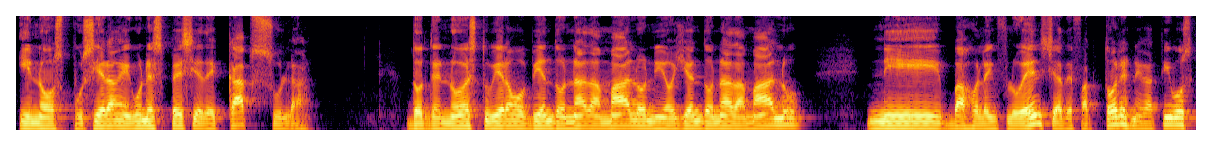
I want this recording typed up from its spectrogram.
y nos pusieran en una especie de cápsula donde no estuviéramos viendo nada malo ni oyendo nada malo, ni bajo la influencia de factores negativos,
